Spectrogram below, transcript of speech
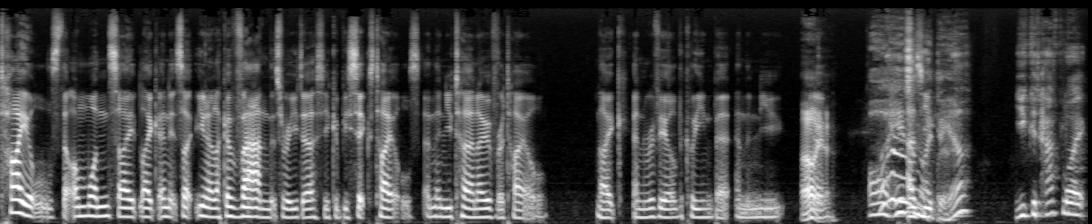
tiles that on one side like and it's like you know like a van that's really dirty it could be six tiles and then you turn over a tile like and reveal the clean bit and then you Oh know. yeah. Oh, here's an you- idea. You could have like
